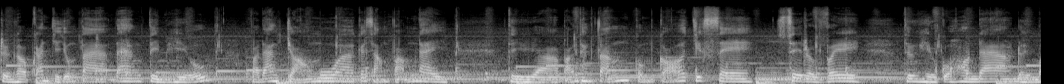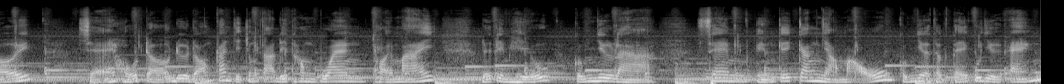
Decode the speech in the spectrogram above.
trường hợp các anh chị chúng ta đang tìm hiểu và đang chọn mua cái sản phẩm này thì à, bản thân Tấn cũng có chiếc xe CRV thương hiệu của Honda đời mới sẽ hỗ trợ đưa đón các anh chị chúng ta đi tham quan thoải mái để tìm hiểu cũng như là xem những cái căn nhà mẫu cũng như là thực tế của dự án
